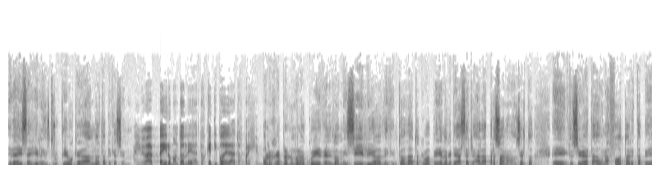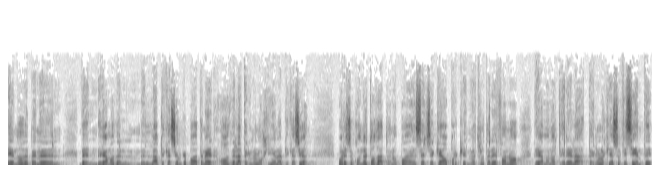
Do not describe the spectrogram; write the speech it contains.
y de ahí seguir el instructivo que va dando esta aplicación. Ahí me va a pedir un montón de datos. ¿Qué tipo de datos, por ejemplo? Por ejemplo, el número de quit, el domicilio, distintos datos que va pidiendo que te hacen a la persona, ¿no es cierto? Eh, inclusive hasta una foto le está pidiendo, depende del, digamos, de la aplicación que pueda tener o de la tecnología en la aplicación. Por eso, cuando estos datos no pueden ser chequeados porque nuestro teléfono, digamos, no tiene la tecnología suficiente,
